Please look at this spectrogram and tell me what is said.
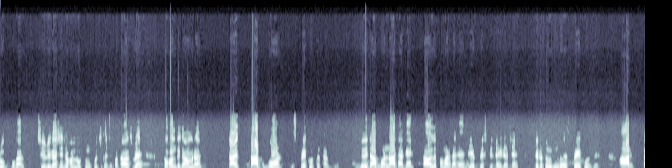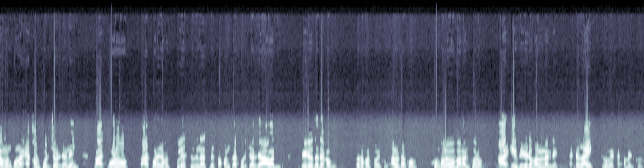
রোগ পোকা শিউলি গাছে যখন নতুন কচি কচি পাতা আসবে, তখন থেকে আমরা টাপ গড় স্প্রে করতে থাকব। যদি টাপ গড় না থাকে, তাহলে তোমার কাছে যে পেস্টিসাইড আছে, সেটা তুমি কিন্তু স্প্রে করবে। আর তেমন কোনো এখন পরিচর্যা নেই, গাছ বড় হোক, তারপরে যখন ফুলের সিজন আসবে তখনকার পরিচর্যা আবার ভিডিওতে দেখাবো। ততক্ষণ সবাই খুব ভালো থাকো, খুব ভালোভাবে বাগান করো, আর এই ভিডিওটা ভালো লাগলে একটা লাইক এবং একটা কমেন্ট করো।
